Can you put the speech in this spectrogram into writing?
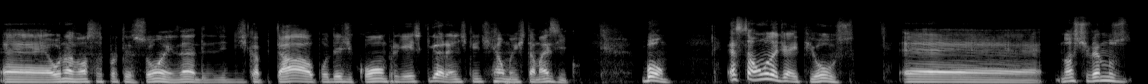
É, ou nas nossas proteções né, de, de, capital, poder de compra, que é isso que garante que a gente realmente está mais rico. Bom, essa onda de IPOs, é, nós tivemos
